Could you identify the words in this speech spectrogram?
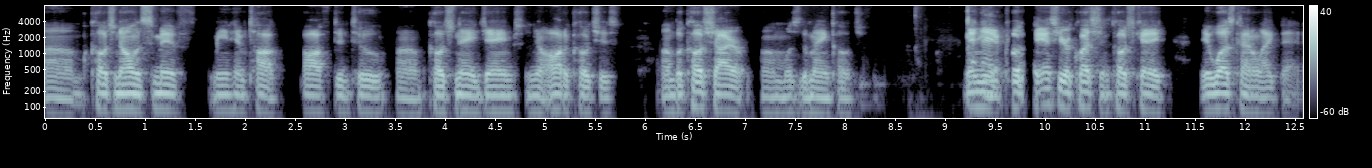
Um, Coach Nolan Smith, me and him talk often too. Um, coach Nate James, you know, all the coaches. Um, but Coach Scheyer um, was the main coach. And yeah, coach, to answer your question, Coach K, it was kind of like that.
